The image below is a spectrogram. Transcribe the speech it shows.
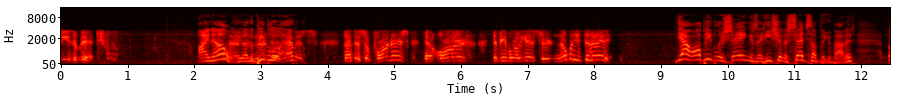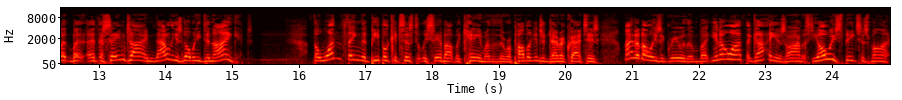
she's a bitch. I know. Not, the people who not, the, not the supporters uh, or the people who are against her. Nobody's denied it. Yeah, all people are saying is that he should have said something about it. But but at the same time, not only is nobody denying it, the one thing that people consistently say about McCain, whether they're Republicans or Democrats, is, I don't always agree with him, but you know what? The guy is honest. He always speaks his mind.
